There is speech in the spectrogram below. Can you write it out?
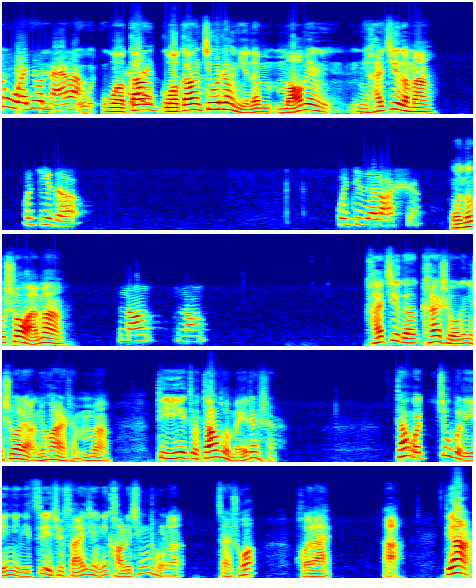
我就难了。我我刚我刚纠正你的毛病，你还记得吗？我记得，我记得老师。我能说完吗？能能。还记得开始我跟你说两句话是什么吗？第一，就当做没这事儿。但我就不理你，你自己去反省，你考虑清楚了再说，回来，啊。第二，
